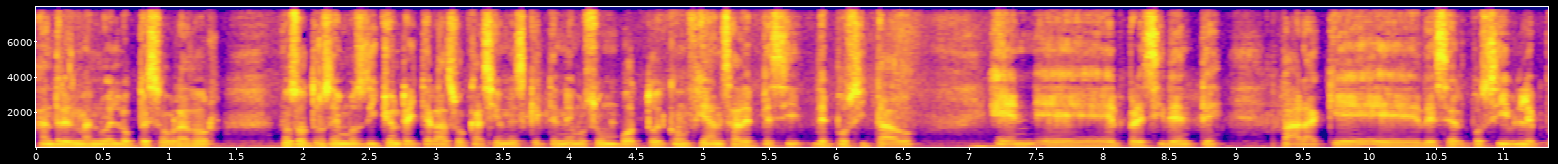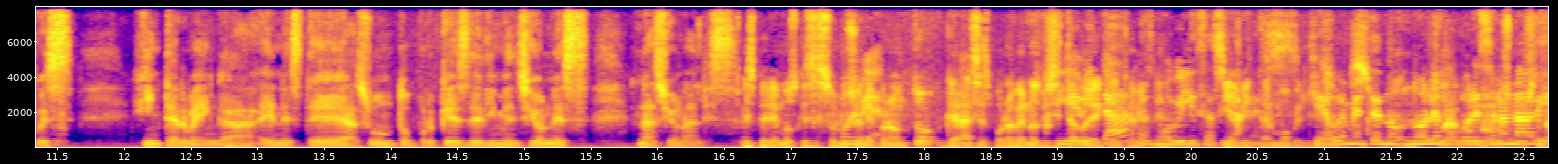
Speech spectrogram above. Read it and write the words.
Andrés Manuel López Obrador. Nosotros hemos dicho en reiteradas ocasiones que tenemos un voto de confianza depositado en el presidente para que, eh, de ser posible, pues intervenga en este asunto porque es de dimensiones nacionales. Esperemos que se solucione pronto. Gracias por habernos visitado y evitar las movilizaciones, y evitar movilizaciones. Que obviamente no, no le favorecen a nadie.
